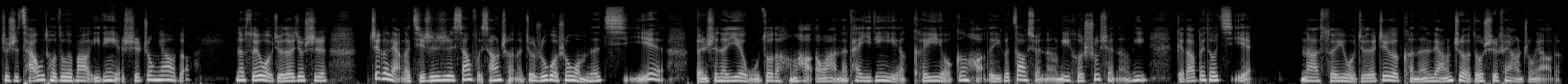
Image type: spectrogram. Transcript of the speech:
就是财务投资回报一定也是重要的，那所以我觉得就是这个两个其实是相辅相成的，就如果说我们的企业本身的业务做得很好的话，那它一定也可以有更好的一个造血能力和输血能力给到被投企业。那所以我觉得这个可能两者都是非常重要的。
